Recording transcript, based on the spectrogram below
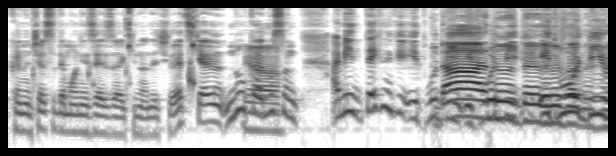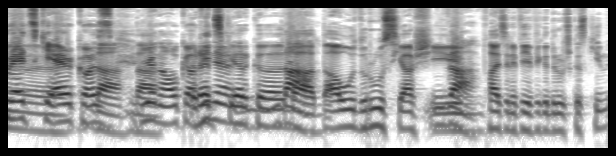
când încerci să demonizezi China. Deci Red Scare, nu că Yeah. nu sunt, I mean, technically it would Da, be, it would nu, be, da, it nu, would da, be da, Red da, Scare, cause, da, da. you know, că Red vine, Scare că, da, da, aud Rusia și Da. hai să ne fie frică de ruși că schimb,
